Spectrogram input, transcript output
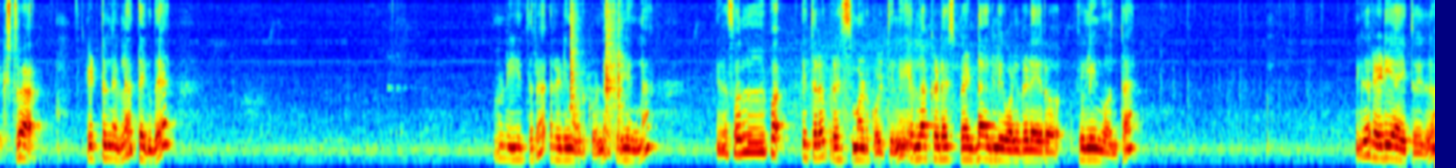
ಎಕ್ಸ್ಟ್ರಾ ಹಿಟ್ಟನ್ನೆಲ್ಲ ತೆಗೆದೆ. ನೋಡಿ ಈ ಥರ ರೆಡಿ ಮಾಡಿಕೊಂಡೆ ಫಿಲ್ಲಿಂಗ್ನ ಸ್ವಲ್ಪ ಈ ಥರ ಪ್ರೆಸ್ ಮಾಡ್ಕೊಳ್ತೀನಿ. ಎಲ್ಲ ಕಡೆ ಸ್ಪ್ರೆಡ್ ಆಗಲಿ, ಒಳಗಡೆ ಇರೋ ಫಿಲ್ಲಿಂಗು ಅಂತ. ಈಗ ರೆಡಿ ಆಯಿತು ಇದು.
